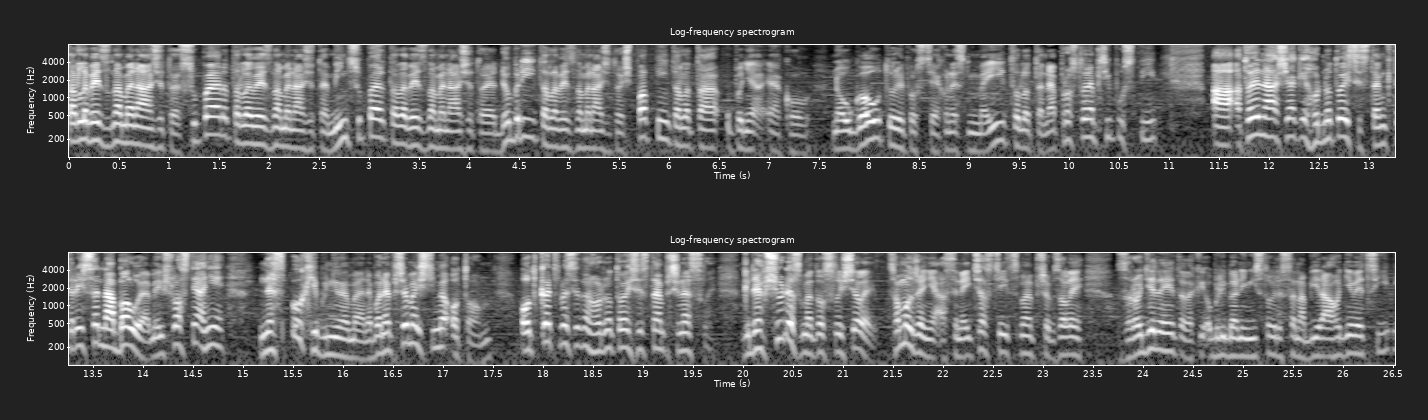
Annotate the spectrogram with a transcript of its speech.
tahle věc znamená, že to je super, tahle věc znamená, že to je méně super, tahle věc znamená, že to je dobrý, tahle věc znamená, že to je špatný, tahle ta úplně jako no go, tudy prostě jako nesmíme jít, tohle to je naprosto nepřípustný. A, a to je náš nějaký hodnotový systém, který se nabaluje. My už vlastně ani nespochybňujeme nebo nepřemýšlíme o tom, odkud jsme si ten hodnotový systém přinesli. Kde všude jsme to slyšeli. Samozřejmě asi nejčastěji jsme převzali z rodiny, to je taky oblíbené místo, kde se nabírá hodně věcí.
